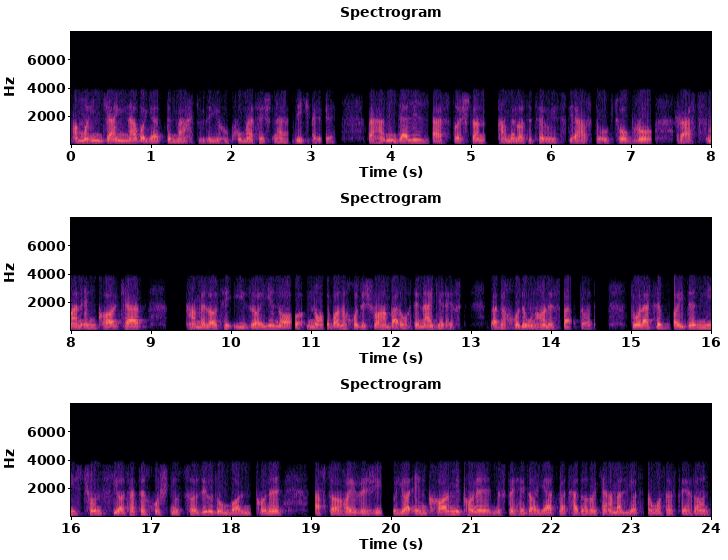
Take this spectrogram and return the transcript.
اما این جنگ نباید به محدوده حکومتش نزدیک بشه. به همین دلیل دست داشتن حملات تروریستی هفته اکتبر رو رسما انکار کرد. حملات ایزایی ناقبان خودش رو هم بر عهده نگرفت و به خود اونها نسبت داد. دولت بایدن نیز چون سیاست خوشنودسازی رو دنبال می‌کنه رفتارهای رژیم رو یا انکار می‌کنه مثل هدایت و تدارک عملیات تماس از تهران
